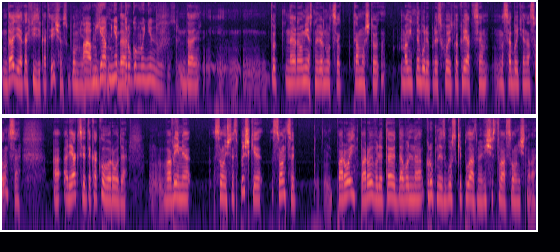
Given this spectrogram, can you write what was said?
Да, я как физик отвечу, вспомню. А я, мне да. по-другому не нужно. Сергей. Да. Тут, наверное, уместно вернуться к тому, что магнитная буря происходит как реакция на события на Солнце. А реакция это какого рода? Во время солнечной вспышки Солнце порой, порой вылетают довольно крупные сгустки плазмы, вещества солнечного.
